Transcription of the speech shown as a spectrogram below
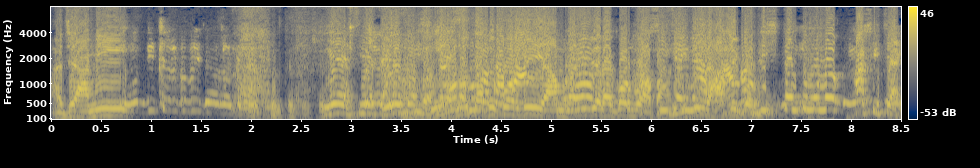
আচ্ছা আমি ওর করবে জনতা Yes, yes, জনতা তো করবেই, আমরা নিজেরা করব আপা, ফাঁসি চাই না, নিজের হাতে করব। দৃষ্টান্তমূলক ফাঁসি চাই।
